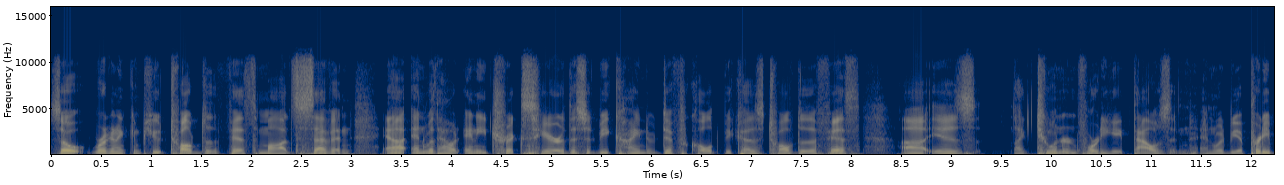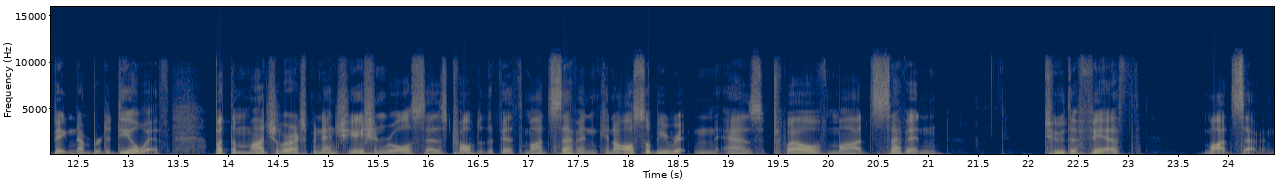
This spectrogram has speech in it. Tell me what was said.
So, we're going to compute 12 to the 5th mod 7, uh, and without any tricks here, this would be kind of difficult, because 12 to the 5th uh, is like 248,000, and would be a pretty big number to deal with. But the modular exponentiation rule says 12 to the 5th mod 7 can also be written as 12 mod 7 to the 5th mod 7.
